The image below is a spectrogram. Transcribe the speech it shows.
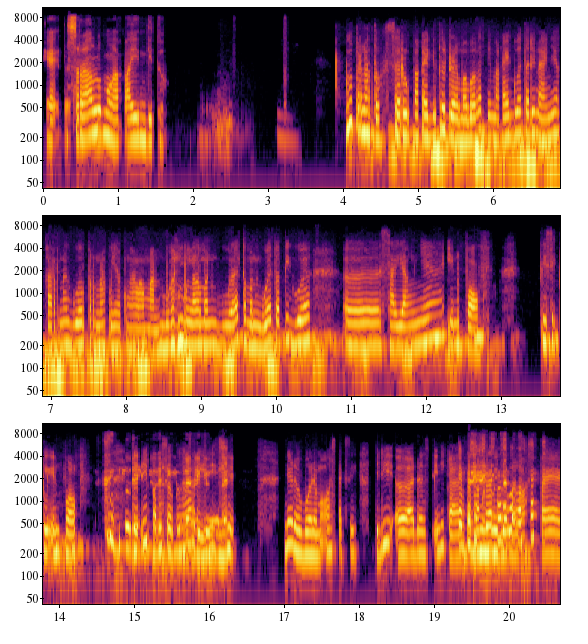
Kayak terserah lu mau ngapain gitu. Gue pernah tuh serupa kayak gitu drama banget nih. Makanya gue tadi nanya karena gue pernah punya pengalaman. Bukan pengalaman gue, teman gue, tapi gue eh, sayangnya involve, physically involve. Jadi pada suatu Gimana, hari, gimana? ini ada hubungan sama ospek sih. Jadi eh, ada ini kan Episode teman gue berapa tuh zaman ospek? ospek.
